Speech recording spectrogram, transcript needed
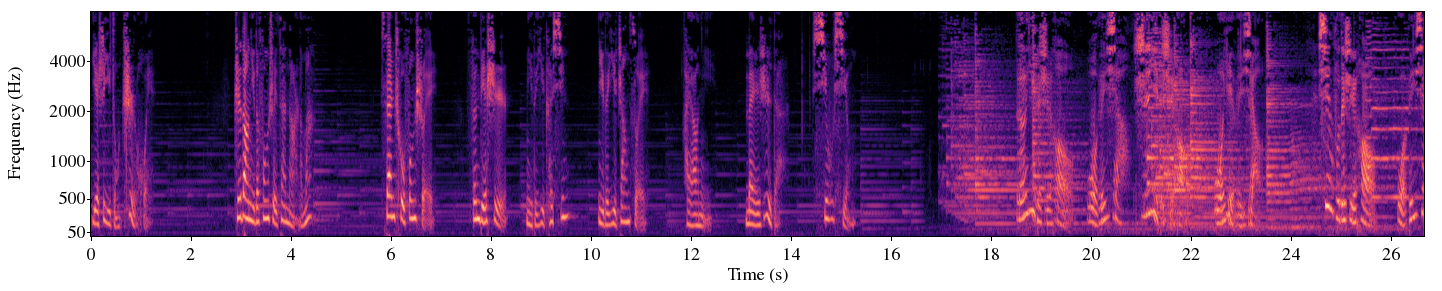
也是一种智慧。知道你的风水在哪儿了吗？三处风水，分别是你的一颗心，你的一张嘴，还要你每日的修行。得意的时候我微笑，失意的时候我也微笑，幸福的时候我微笑，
